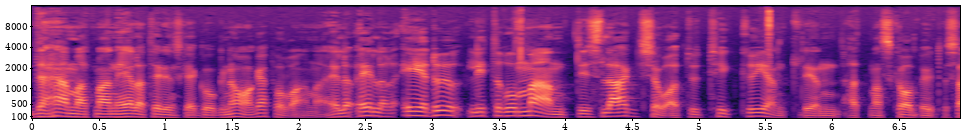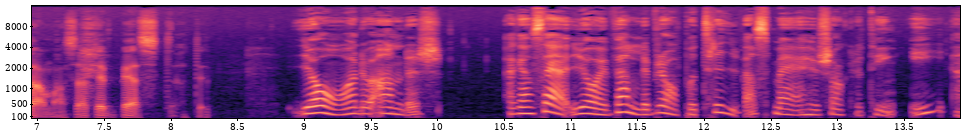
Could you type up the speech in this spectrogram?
Det här med att man hela tiden ska gå och gnaga på varandra. Eller, eller är du lite romantiskt lagd så att du tycker egentligen att man ska bo tillsammans? Att det är bäst? Att det... Ja, du Anders, jag kan säga jag är väldigt bra på att trivas med hur saker och ting är.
